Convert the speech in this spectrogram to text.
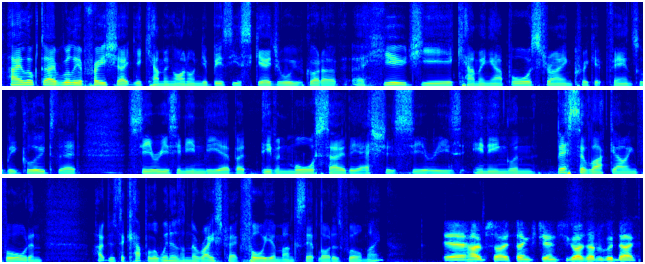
Hey, look, Dave, really appreciate you coming on on your busy schedule. You've got a, a huge year coming up. All Australian cricket fans will be glued to that series in India, but even more so the Ashes series in England. Best of luck going forward, and hope there's a couple of winners on the racetrack for you amongst that lot as well, mate. Yeah, I hope so. Thanks, gents. You guys have a good day.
